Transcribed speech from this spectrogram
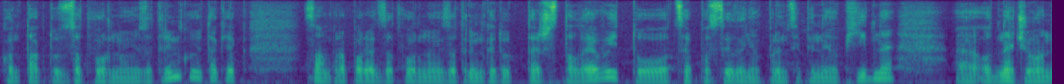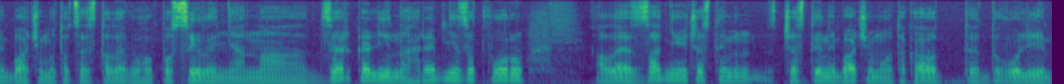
контакту з затворною затримкою, так як сам прапорець затворної затримки тут теж сталевий, то це посилення в принципі необхідне. Е, Одне, чого не бачимо, то це сталевого посилення на дзеркалі, на гребні затвору. Але з задньої частини, частини бачимо така от доволі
